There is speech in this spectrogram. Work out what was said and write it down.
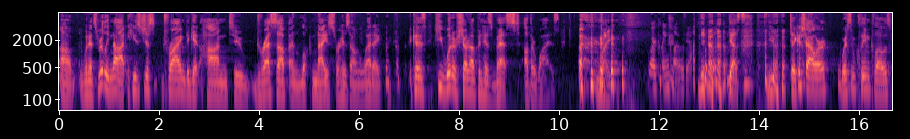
um, when it's really not. He's just trying to get Han to dress up and look nice for his own wedding because he would have shown up in his vest otherwise. right. Wear clean clothes, yeah. yeah. yes. You take a shower, wear some clean clothes,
